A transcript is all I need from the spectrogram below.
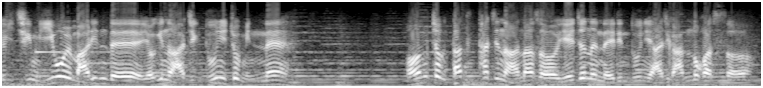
여기 지금 2월 말인데 여기는 아직 눈이 좀 있네. 엄청 따뜻하지는 않아서 예전에 내린 눈이 아직 안 녹았어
